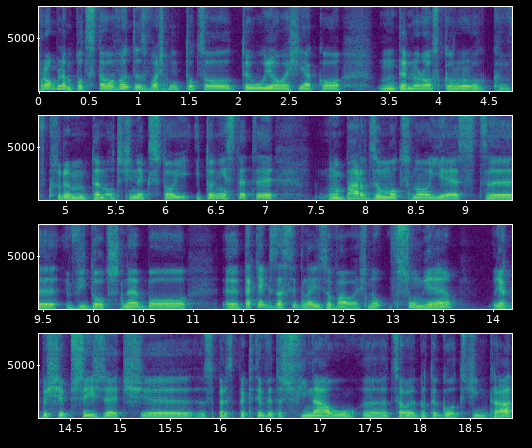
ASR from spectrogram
problem podstawowy to jest właśnie to, co ty ująłeś jako mm, ten rozkol, w którym ten odcinek stoi i to niestety bardzo mocno jest y, widoczne, bo y, tak jak zasygnalizowałeś, no w sumie jakby się przyjrzeć e, z perspektywy też finału e, całego tego odcinka,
